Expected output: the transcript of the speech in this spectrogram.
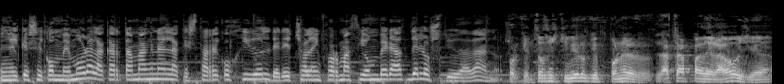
en el que se conmemora la Carta Magna en la que está recogido el derecho a la información veraz de los ciudadanos. Porque entonces tuvieron que poner la tapa de la olla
